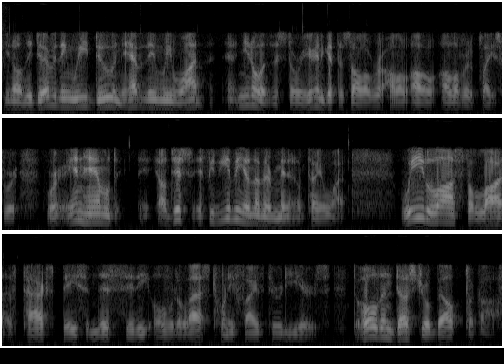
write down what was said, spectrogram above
you know, they do everything we do and they have everything we want. And you know the story. You're going to get this all over, all, all, all over the place. We're we're in Hamilton. I'll just, if you give me another minute, I'll tell you what. We lost a lot of tax base in this city over the last 25, 30 years. The whole industrial belt took off.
